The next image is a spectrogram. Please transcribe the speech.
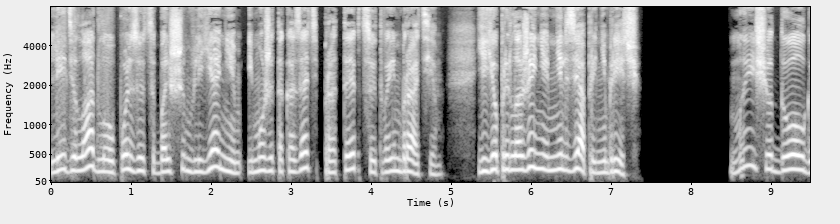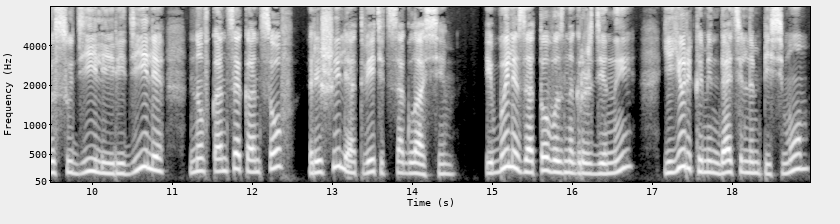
Леди Ладлоу пользуется большим влиянием и может оказать протекцию твоим братьям. Ее предложением нельзя пренебречь». Мы еще долго судили и рядили, но в конце концов решили ответить согласием и были зато вознаграждены ее рекомендательным письмом,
